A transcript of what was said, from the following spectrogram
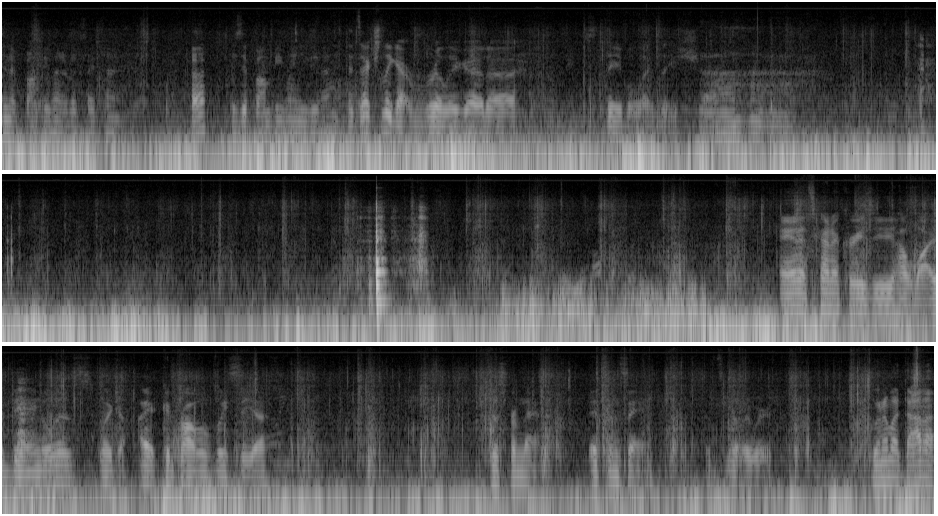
Isn't it bumpy when it looks like that? Huh? Is it bumpy when you do that? It's actually got really good uh, stabilization. Uh-huh. And it's kind of crazy how wide the angle is. Like, I could probably see us. Just from that. It's insane. It's really weird. Una matada.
